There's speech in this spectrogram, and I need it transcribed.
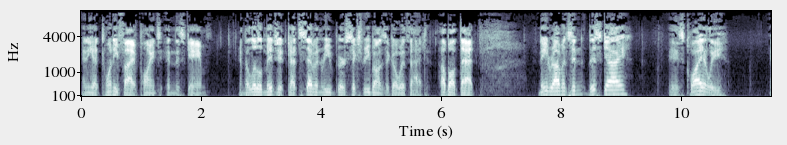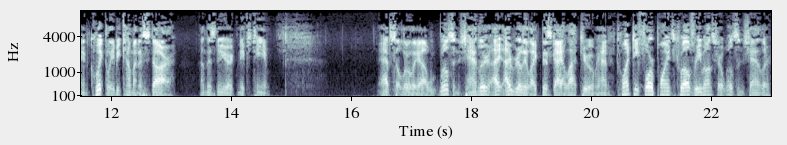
and he had 25 points in this game. And the little midget got seven re- or six rebounds to go with that. How about that? Nate Robinson, this guy is quietly and quickly becoming a star on this New York Knicks team. Absolutely. Uh, Wilson Chandler, I, I really like this guy a lot too, man. 24 points, 12 rebounds for Wilson Chandler.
